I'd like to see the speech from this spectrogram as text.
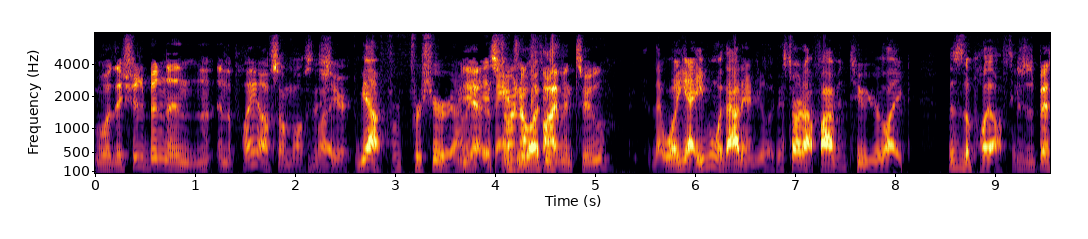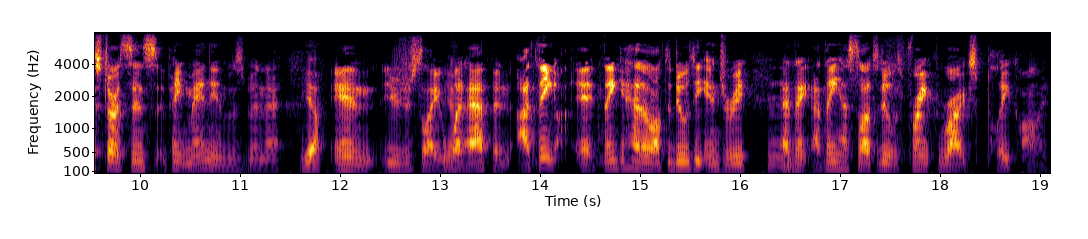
Well, they should have been in in the playoffs almost this But year. yeah, for for sure. I mean, Yeah, if starting Andrew out Luck five is, and two. that- well, yeah, even without Andrew Luck, they start out five and two. You're like, this is a playoff team. This is the best start since Peyton Manning has been there. Yeah, and you're just like, Yeah. what happened? I think I think it had a lot to do with the injury. Mm-hmm. I think I think it has a lot to do with Frank Reich's play calling.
